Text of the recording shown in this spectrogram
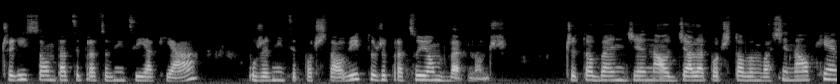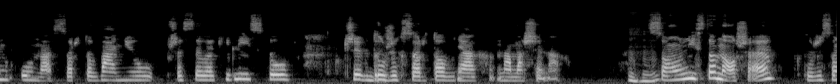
czyli są tacy pracownicy jak ja, urzędnicy pocztowi, którzy pracują wewnątrz czy to będzie na oddziale pocztowym, właśnie na okienku, na sortowaniu przesyłek i listów, czy w dużych sortowniach na maszynach. Mhm. Są listonosze, którzy są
